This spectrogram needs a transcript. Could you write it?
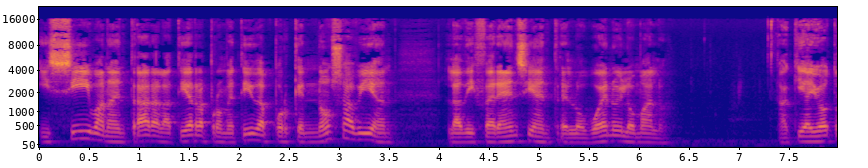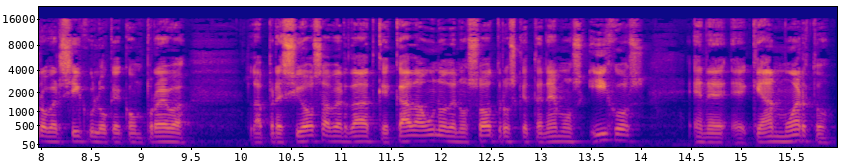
y sí iban a entrar a la tierra prometida porque no sabían la diferencia entre lo bueno y lo malo. Aquí hay otro versículo que comprueba la preciosa verdad que cada uno de nosotros que tenemos hijos en eh, que han muerto,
